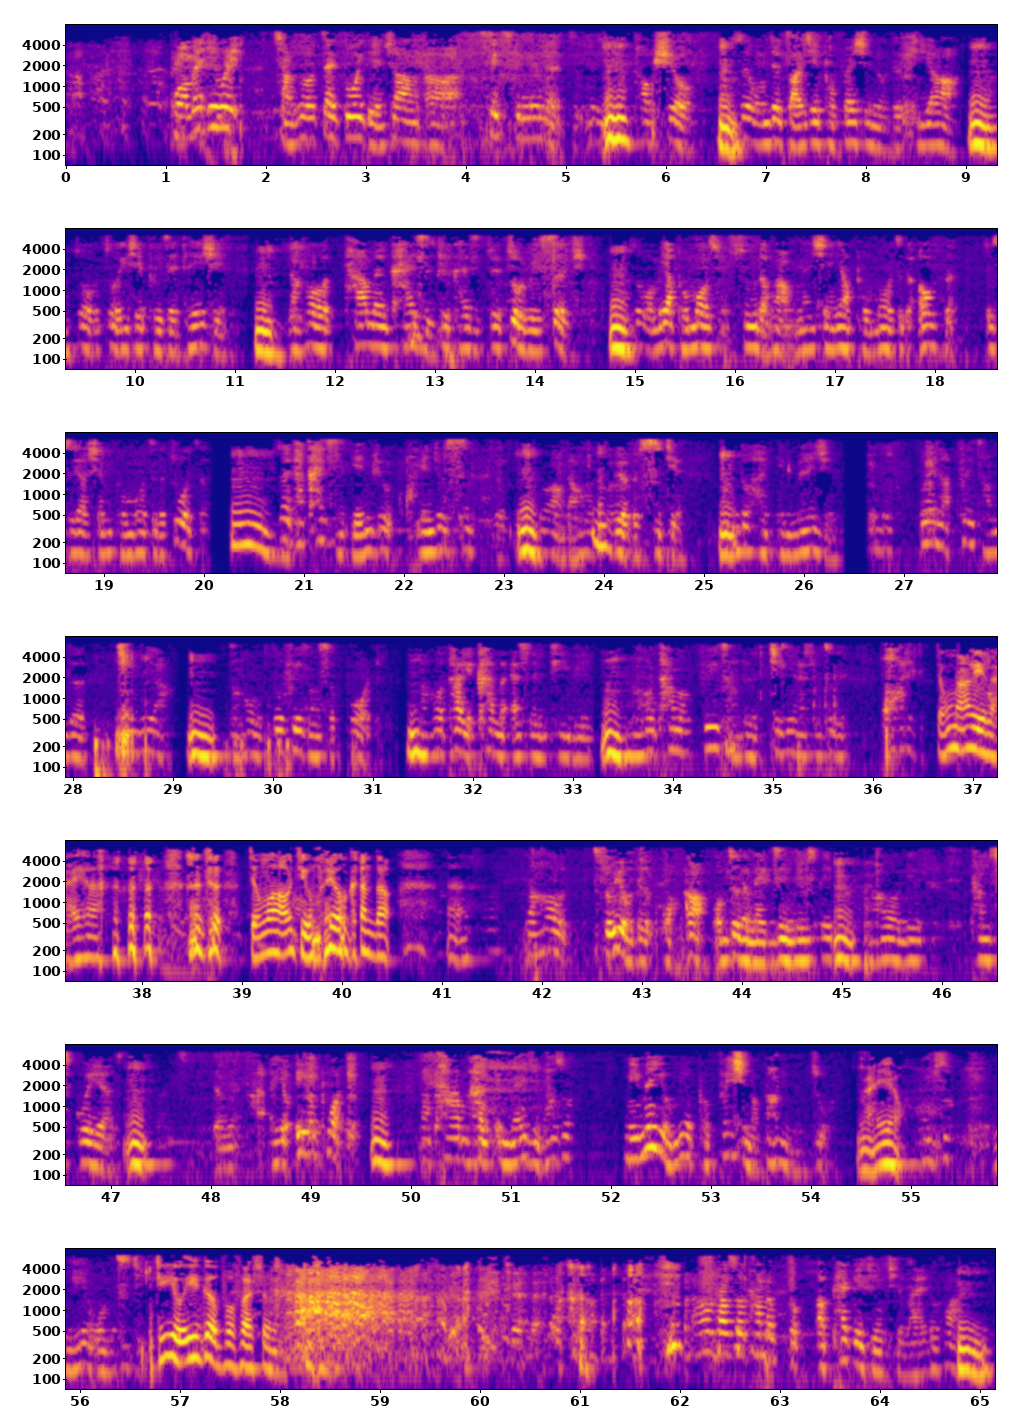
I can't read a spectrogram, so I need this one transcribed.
我们因为想说再多一点像呃 sixty minutes 那嗯。个 talk show，嗯。所以我们就找一些 professional 的 PR 嗯。做做一些 presentation，嗯。然后他们开始就开始就做 research，嗯。说我们要 promote 书的话，我们先要 promote 这个 author，就是要先 promote 这个作者，嗯。所以他开始研究研究事的嗯状况，然后所有的事件，他们嗯都很 imagine，都非常非常的惊讶，嗯。然后都非常 support，然嗯后他也看了 SNTV，嗯，然后他们非常的惊讶，说这个从哪里来啊？这怎么好久没有看到？嗯然后所有的广告，我们这个 magazine newspaper，嗯然后 New Times Square 嗯等等，还有 airport，嗯，那他们很 imagine，他说你们有没有 professional 帮你们做？没有，我们说没有，我们自己。只有一个 professional。然后他说他们呃 packaging 起来的话，嗯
